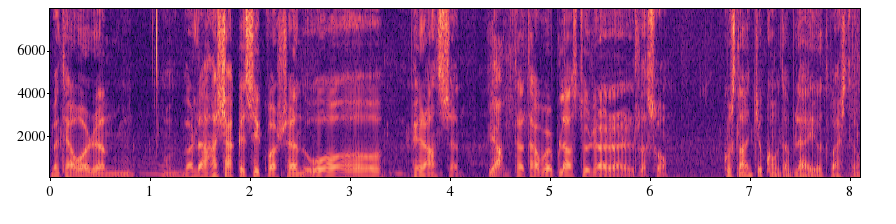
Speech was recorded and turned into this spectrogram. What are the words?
Men det var, var det, han sjakket Sigvarsen og Per Hansen. Ja. Det, det var blei større eller så. Hvordan landet kom det blei ut, veist du?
